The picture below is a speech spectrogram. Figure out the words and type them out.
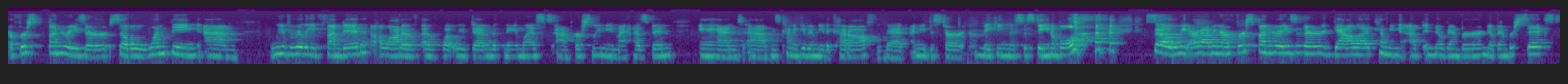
our first fundraiser. So, one thing, um, we've really funded a lot of, of what we've done with Nameless, um, personally, me and my husband. And um, he's kind of given me the cutoff that I need to start making this sustainable. so, we are having our first fundraiser gala coming up in November, November 6th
